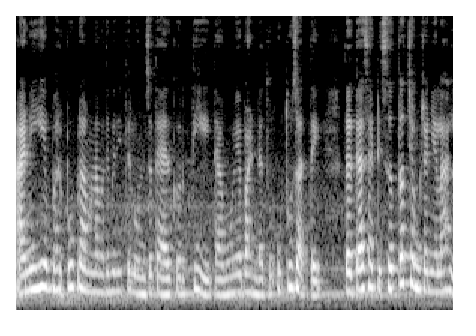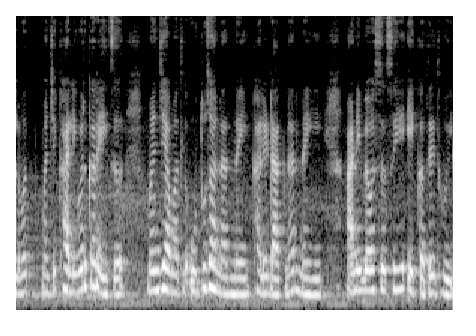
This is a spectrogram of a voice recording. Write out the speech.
आणि हे भरपूर प्रमाणामध्ये मी तिथे लोणचं तयार करते त्यामुळे या भांड्यातून उतू जाते तर त्यासाठी सतत चमच्याने याला हलवत म्हणजे खालीवर करायचं म्हणजे यामधलं उतू जाणार नाही खाली टाकणार नाही आणि व्यवस्थित असं हे एकत्रित होईल.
